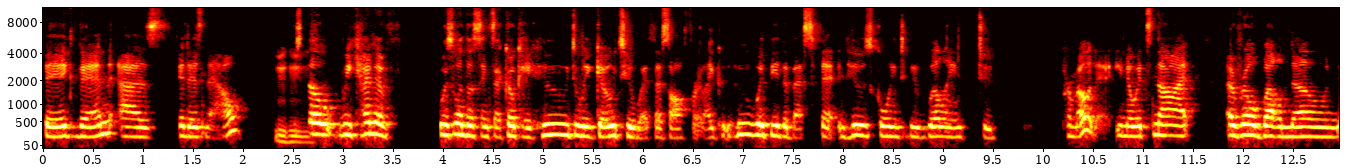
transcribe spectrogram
big then as it is now. Mm-hmm. So we kind of was one of those things like, okay, who do we go to with this offer? Like who would be the best fit and who's going to be willing to promote it? You know, it's not a real well known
